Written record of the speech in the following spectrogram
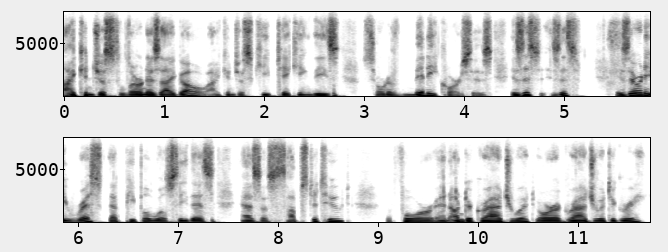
I can just learn as I go. I can just keep taking these sort of mini courses. Is this is this is there any risk that people will see this as a substitute for an undergraduate or a graduate degree?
